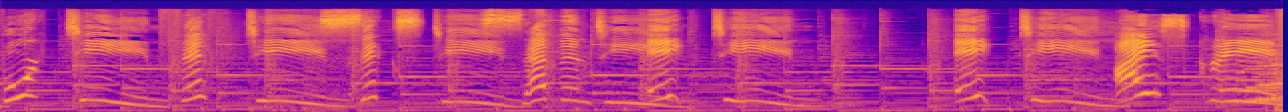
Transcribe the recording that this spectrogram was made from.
fourteen, fifteen, sixteen, seventeen, eighteen. 18 ice creams!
